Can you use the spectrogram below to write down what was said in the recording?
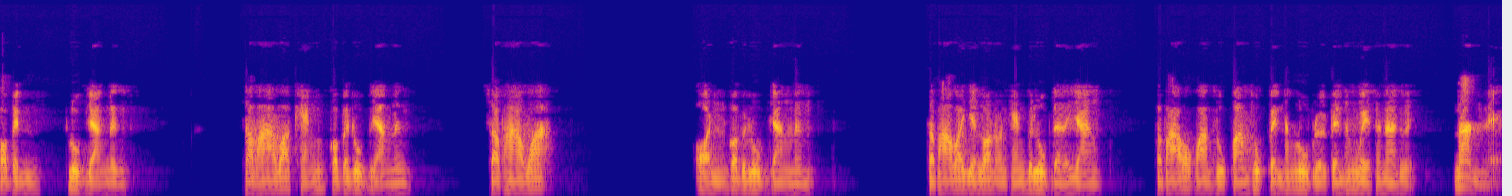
ก็เป็นรูปอย่างหนึ่ง สภาวะแข็งก็เป็นรูปอย่างหนึ่ง สภาวะอ่อนก็เป็นรูปอย่างหนึ่ง สภาวะเย็นร้อนอ่อนแข็งเป็นรูปแต่ละอย่าง สภาวะความสุขความทุกข์เป็นทั้งรูปเลยเป็นทั้งเวทนาด้วย นั่นแหละ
